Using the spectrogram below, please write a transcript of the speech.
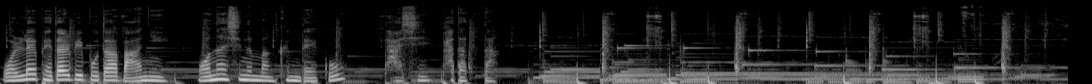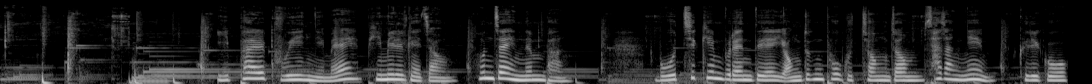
원래 배달비보다 많이 원하시는 만큼 내고 다시 받았다. 2892님의 비밀 계정, 혼자 있는 방. 모 치킨 브랜드의 영등포 구청점 사장님, 그리고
